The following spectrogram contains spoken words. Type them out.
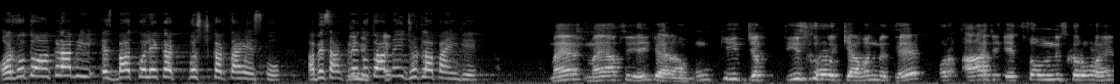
और वो तो आंकड़ा भी इस बात को लेकर पुष्ट करता है इसको। अब इस आंकड़े को तो आप नहीं झुटला पाएँगे। मैं मैं आपसे यही कह रहा हूँ कि जब 30 करोड़ इक्यावन में थे और आज 119 करोड़ हैं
